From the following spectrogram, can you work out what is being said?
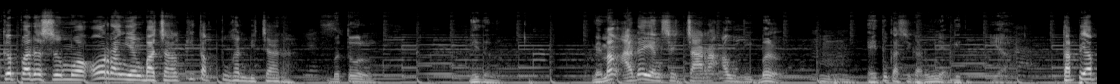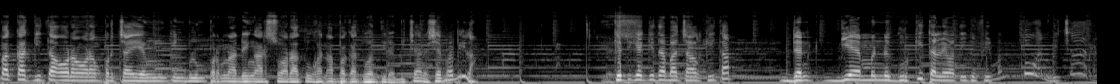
kepada semua orang yang baca Alkitab Tuhan bicara. betul. Gitu loh. Memang ada yang secara audible, Hmm, yaitu kasih karunia gitu. ya. Tapi apakah kita orang-orang percaya yang mungkin belum pernah dengar suara Tuhan, apakah Tuhan tidak bicara? Siapa bilang? Yes. Ketika kita baca Alkitab dan dia menegur kita lewat itu firman, Tuhan bicara.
